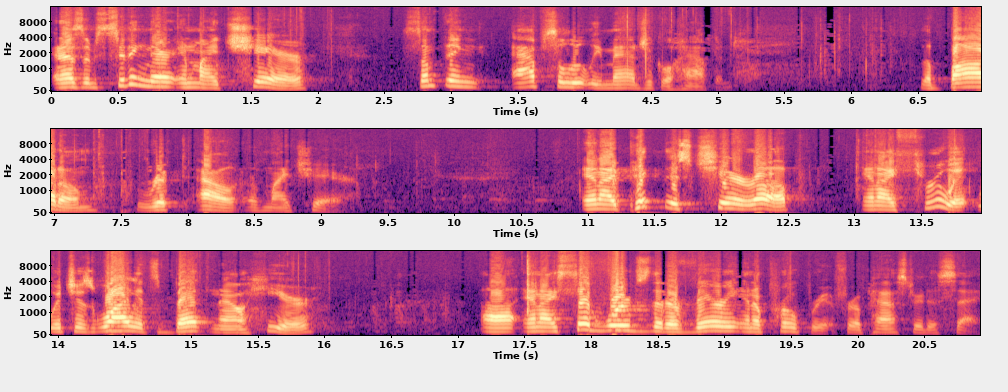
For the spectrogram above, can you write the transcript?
And as I'm sitting there in my chair, something absolutely magical happened. The bottom ripped out of my chair. And I picked this chair up and I threw it, which is why it's bent now here. Uh, and I said words that are very inappropriate for a pastor to say.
